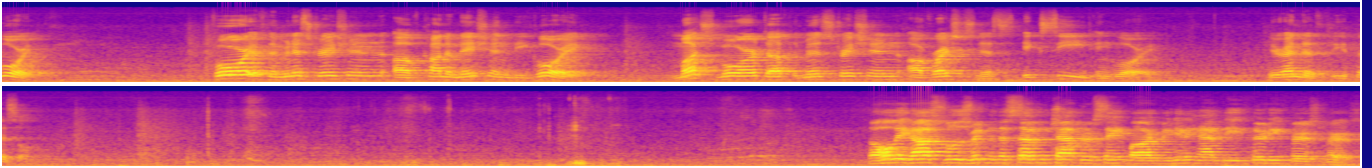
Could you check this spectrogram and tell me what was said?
glorious? For if the ministration of condemnation be glory, much more doth the ministration of righteousness exceed in glory. Here endeth the epistle. The Holy Gospel is written in the seventh chapter of St. Mark, beginning at the 31st verse.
